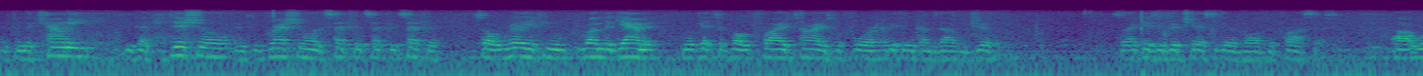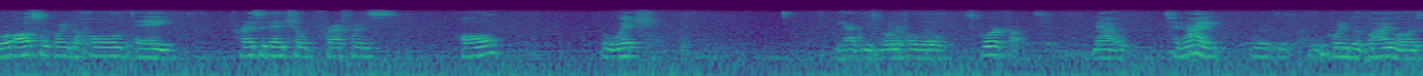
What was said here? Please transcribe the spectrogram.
And from the county, you've got judicial and congressional, et cetera, et cetera, et cetera. So really, if you run the gamut, you'll get to vote five times before everything comes out in June. So that gives you a good chance to get involved in the process. Uh, we're also going to hold a presidential preference poll for which we have these wonderful little scorecards. Now, tonight, according to the bylaws,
